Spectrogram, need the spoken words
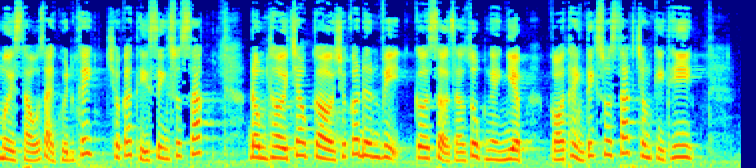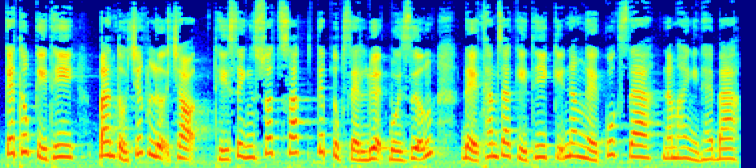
16 giải khuyến khích cho các thí sinh xuất sắc, đồng thời trao cờ cho các đơn vị, cơ sở giáo dục nghề nghiệp có thành tích xuất sắc trong kỳ thi. Kết thúc kỳ thi, ban tổ chức lựa chọn thí sinh xuất sắc tiếp tục rèn luyện bồi dưỡng để tham gia kỳ thi kỹ năng nghề quốc gia năm 2023.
